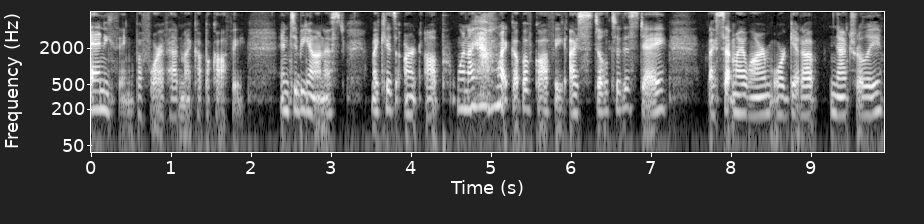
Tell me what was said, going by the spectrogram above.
anything before I've had my cup of coffee. And to be honest, my kids aren't up when I have my cup of coffee. I still, to this day, I set my alarm or get up naturally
